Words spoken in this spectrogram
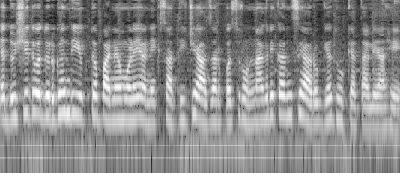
या दूषित व दुर्गंधीयुक्त पाण्यामुळे अनेक साथीचे आजार पसरून नागरिकांचे आरोग्य धोक्यात आले आहे.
